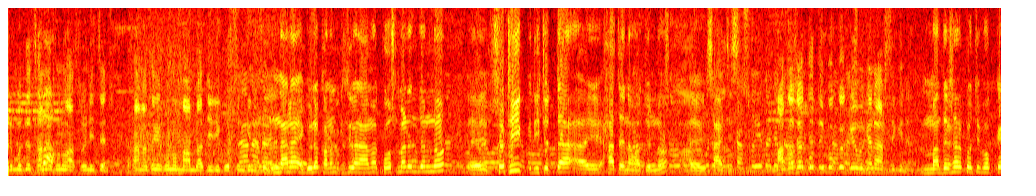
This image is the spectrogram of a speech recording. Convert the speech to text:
এর মধ্যে থানায় কোনো আশ্রয় নিচ্ছেন? থানা থেকে কোনো মামলা জিডি করছেন কিনা না না এগুলো কোনো কিছু না। আমার পোস্টমার্টের জন্য সঠিক রিপোর্টটা হাতে নেওয়ার জন্য চাইতেছি মাদ্রাসা কর্তৃপক্ষ কেউ এখানে আসছে কিনা? মাদ্রাসার কর্তৃপক্ষে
